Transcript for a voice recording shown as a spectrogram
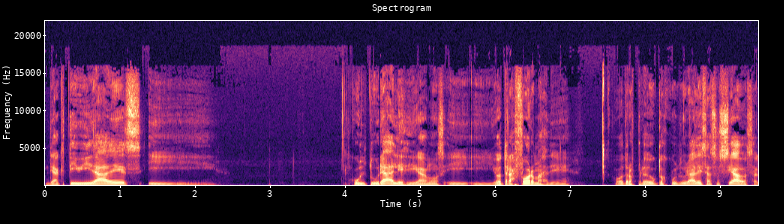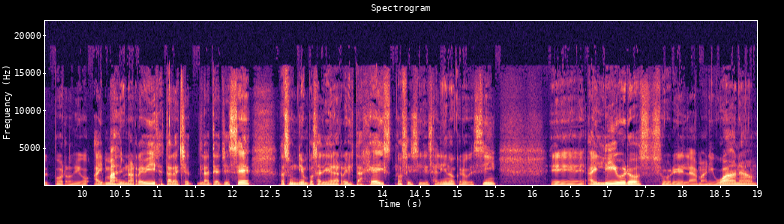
de actividades y culturales, digamos, y, otras formas de otros productos culturales asociados al porro. Digo, hay más de una revista, está la, THC, hace un tiempo salía la revista Haze, no sé si sigue saliendo, creo que sí. Eh, hay libros sobre la marihuana.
